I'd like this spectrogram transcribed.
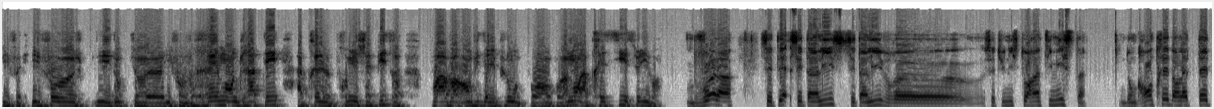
Il faut, il faut, et donc, euh, il faut vraiment gratter après le premier chapitre pour avoir envie d'aller plus loin, pour vraiment apprécier ce livre. Voilà, c'est un livre, c'est un livre, euh, c'est une histoire intimiste. Donc rentrer dans la tête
